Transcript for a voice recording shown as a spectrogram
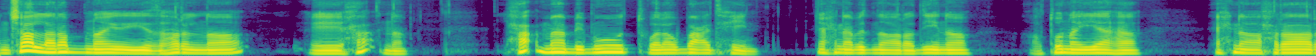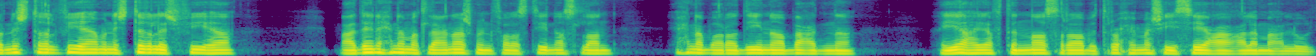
إن شاء الله ربنا يظهر لنا حقنا. الحق ما بيموت ولو بعد حين. إحنا بدنا أراضينا أعطونا إياها. إحنا أحرار نشتغل فيها ما نشتغلش فيها. بعدين إحنا ما طلعناش من فلسطين أصلا. إحنا بأراضينا بعدنا. إياها يافت الناصرة بتروحي مشي ساعة على معلول.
